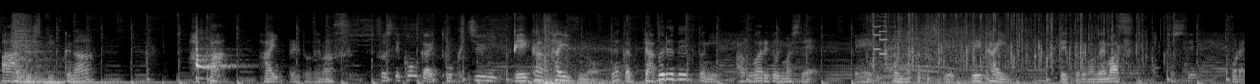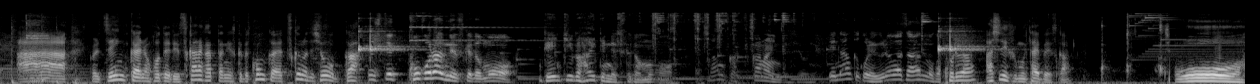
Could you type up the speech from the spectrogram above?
アーティスティックな葉っぱ。はいありがとうございます。そして今回特注にデカサイズのなんかダブルベッドに憧れておりまして、えー、こんな形ででかいベッドでございます。そしてこれ。あーこれ前回のホテルでつかなかったんですけど今回はつくのでしょうか？そしてここなんですけども電球が入ってるんですけどもなんかつかないんですよね。えなんかこれ裏技あんのか？これは足で踏むタイプですか？おお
